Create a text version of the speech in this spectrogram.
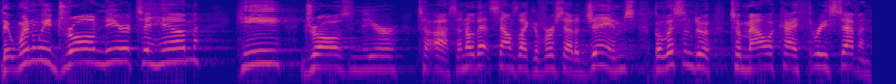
That when we draw near to him, he draws near to us. I know that sounds like a verse out of James, but listen to, to Malachi 3 7.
